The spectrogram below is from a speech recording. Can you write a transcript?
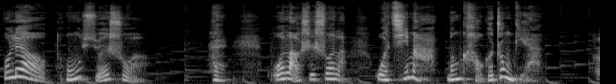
不料同学说：“嘿，我老师说了，我骑马能考个重点。”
